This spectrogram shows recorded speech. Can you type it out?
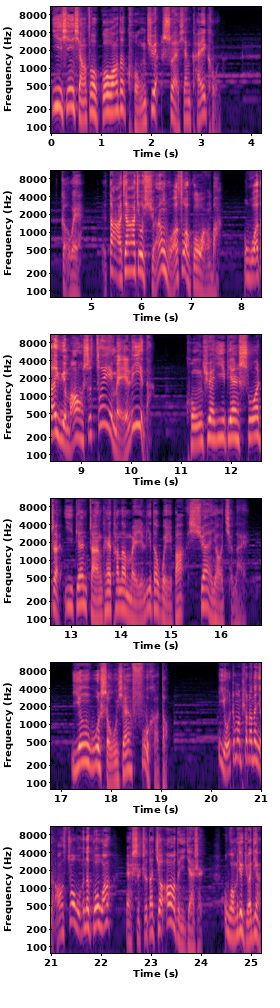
一心想做国王的孔雀率先开口了。各位，大家就选我做国王吧！我的羽毛是最美丽的。孔雀一边说着，一边展开它那美丽的尾巴，炫耀起来。鹦鹉首先附和道：“有这么漂亮的鸟做我们的国王，哎，是值得骄傲的一件事。我们就决定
